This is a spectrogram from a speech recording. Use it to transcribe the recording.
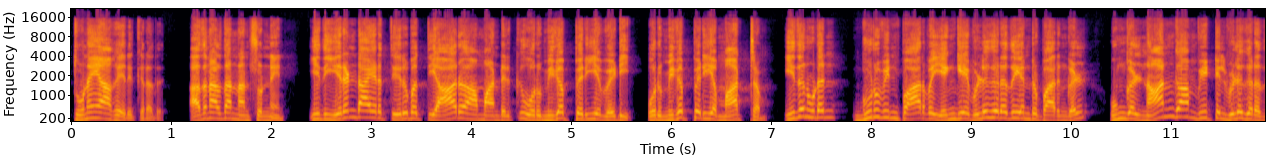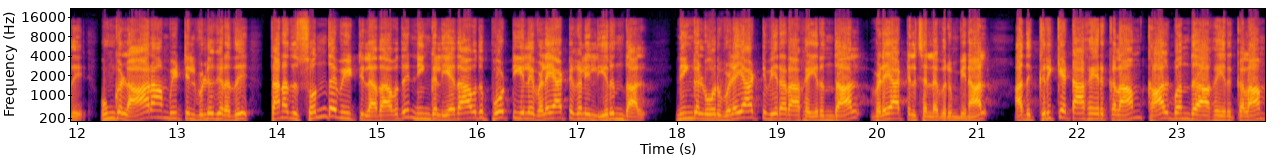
துணையாக இருக்கிறது. அதனால் தான் நான் சொன்னேன். இது இரண்டாயிரத்தி இருபத்தி ஆறு ஆம் ஆண்டிற்கு ஒரு மிகப்பெரிய வெடி ஒரு மிகப்பெரிய மாற்றம். இதனுடன் குருவின் பார்வை எங்கே விழுகிறது என்று பாருங்கள். உங்கள் நான்காம் வீட்டில் விழுகிறது உங்கள் ஆறாம் வீட்டில் விழுகிறது தனது சொந்த வீட்டில் அதாவது நீங்கள் ஏதாவது போட்டியில விளையாட்டுகளில் இருந்தால் நீங்கள் ஒரு விளையாட்டு வீரராக இருந்தால் விளையாட்டில் செல்ல விரும்பினால் அது கிரிக்கெட்டாக இருக்கலாம் கால்பந்து ஆக இருக்கலாம்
